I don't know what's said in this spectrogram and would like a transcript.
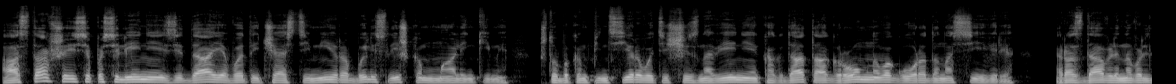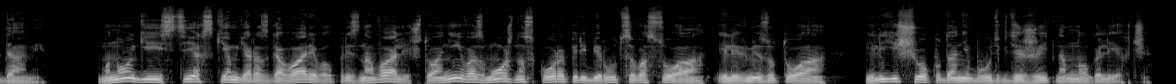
а оставшиеся поселения Зидая в этой части мира были слишком маленькими, чтобы компенсировать исчезновение когда-то огромного города на севере, раздавленного льдами. Многие из тех, с кем я разговаривал, признавали, что они, возможно, скоро переберутся в Асуа или в Мезутуа, или еще куда-нибудь, где жить намного легче.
